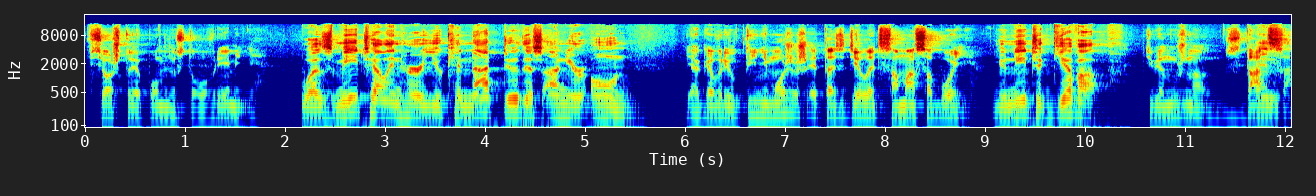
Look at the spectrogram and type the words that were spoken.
все, что я помню с того времени, was me telling her, You cannot do this on your own. я говорил, ты не можешь это сделать сама собой, You need to give up. тебе нужно And сдаться.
